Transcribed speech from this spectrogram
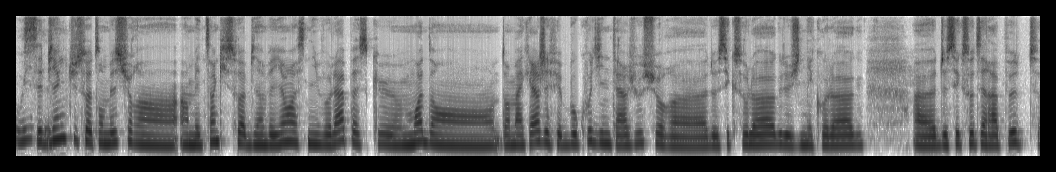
Oui. C'est bien que tu sois tombé sur un, médecin qui soit bienveillant à ce niveau-là, parce que moi, dans, dans ma carrière, j'ai fait beaucoup d'interviews sur euh, de sexologues, de gynécologues, euh, de sexothérapeutes,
